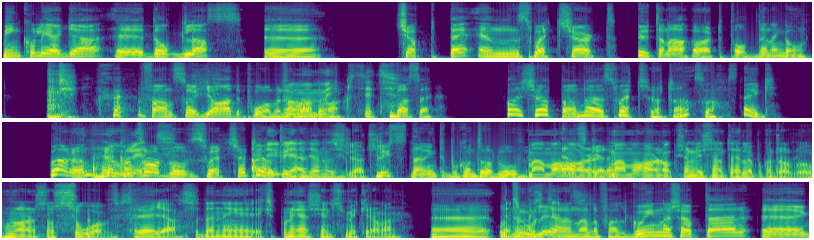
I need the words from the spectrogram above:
Min kollega eh, Douglas eh, köpte en sweatshirt utan att ha hört podden en gång. Fan, så jag hade på mig den Fan vad en dag. mäktigt. Bara så här, fan köpa den där sweatshirten alltså. Snygg. Går runt med Roligt. Control sweatshirt Ja, det hela är tiden. glädjande såklart. Lyssnar inte på Control Mamma Älskar har, det. mamma har den också, hon lyssnar inte heller på Control Hon har den som sovtröja, så den är, exponeras ju inte så mycket av en. Eh, otrolig mäktigt. är den i alla fall. Gå in och köp där. Eh,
